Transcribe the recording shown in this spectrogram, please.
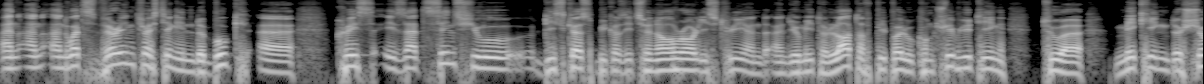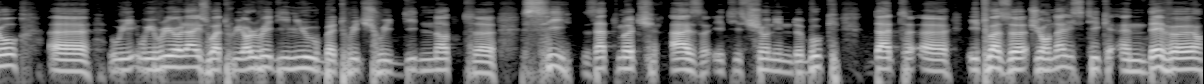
and and and what's very interesting in the book uh, chris is that since you discuss because it's an oral history and and you meet a lot of people who contributing to uh, making the show uh, we we realize what we already knew but which we did not uh, see that much as it is shown in the book that uh, it was a journalistic endeavor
